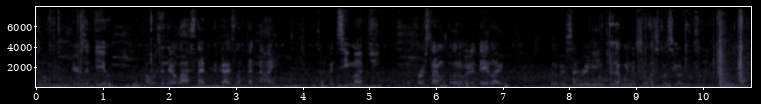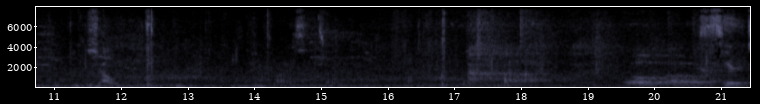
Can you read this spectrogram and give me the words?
So um, here's the deal. I was in there last night, but the guys left at nine, so I couldn't see much. This is the first time with a little bit of daylight, a little bit of sun radiating through that window. So let's go see what it looks like. Shall we? Few flies. So. Oh, this is huge.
